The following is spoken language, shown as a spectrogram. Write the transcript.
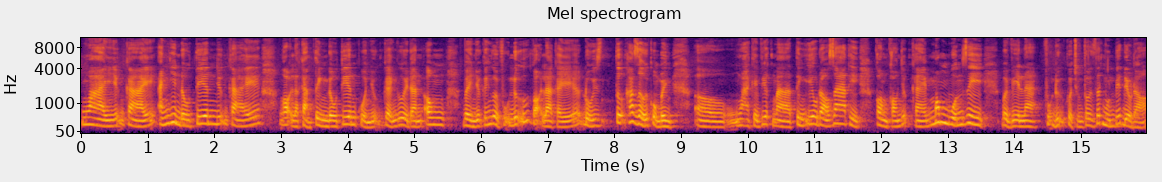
ngoài những cái ánh nhìn đầu tiên những cái gọi là cảm tình đầu tiên của những cái người đàn ông về những cái người phụ nữ gọi là cái đối tượng khác giới của mình ờ, ngoài cái việc mà tình yêu đó ra thì còn có những cái mong muốn gì? Bởi vì là phụ nữ của chúng tôi rất muốn biết điều đó.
